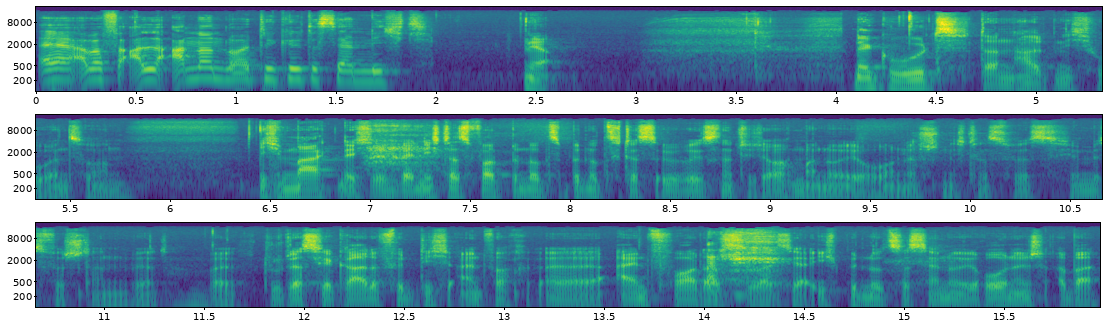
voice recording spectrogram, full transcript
Äh, aber für alle anderen Leute gilt es ja nicht. Ja. Na gut, dann halt nicht Hurensohn. Ich mag nicht, wenn ich das Wort benutze, benutze ich das übrigens natürlich auch immer nur ironisch, nicht, dass es hier missverstanden wird. Weil du das hier gerade für dich einfach äh, einforderst. Du sagst ja, ich benutze das ja nur ironisch, aber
